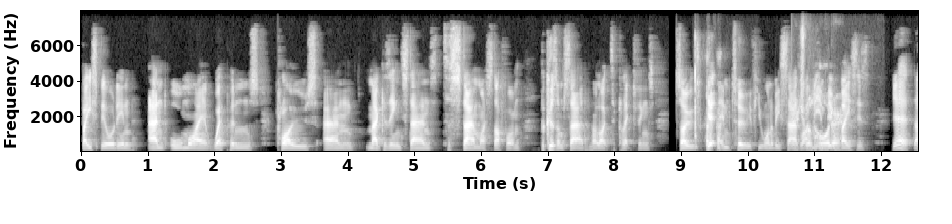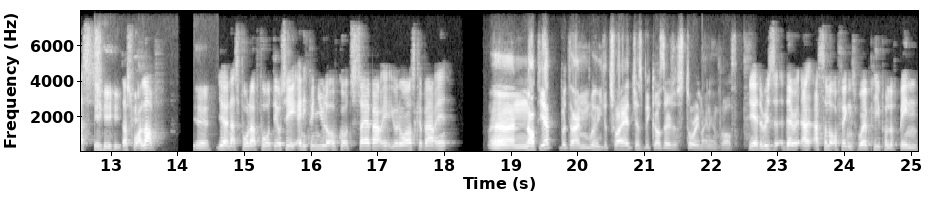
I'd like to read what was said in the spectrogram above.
base building and all my weapons, clothes, and magazine stands to stand my stuff on because I'm sad and I like to collect things. So get them too if you want to be sad Virtual like me and hoarder. build bases. Yeah, that's that's what I love. yeah. Yeah, and that's Fallout 4 DLC. Anything you lot have got to say about it? You want to ask about it? Uh, not yet, but I'm willing to try it just because there's a storyline involved. Yeah, there is there. That's a lot of things where people have been.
